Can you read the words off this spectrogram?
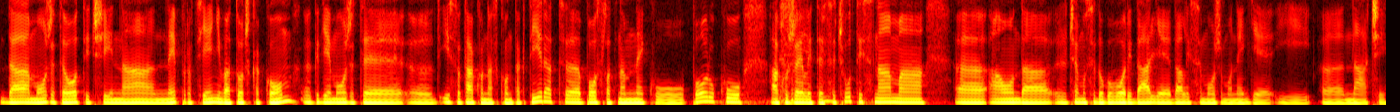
da možete otići na neprocjenjiva.com gdje možete e, isto tako nas kontaktirati, e, poslat nam neku poruku ako želite se čuti s nama, e, a onda ćemo se dogovori dalje da li se možemo negdje i naći.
